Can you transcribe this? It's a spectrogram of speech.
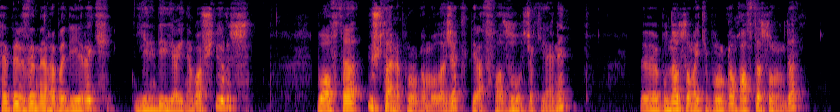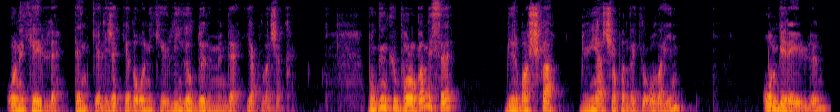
hepinize merhaba diyerek yeni bir yayına başlıyoruz. Bu hafta 3 tane program olacak. Biraz fazla olacak yani. Ee, Bundan sonraki program hafta sonunda 12 Eylül'e denk gelecek ya da 12 Eylül'ün yıl dönümünde yapılacak. Bugünkü program ise bir başka dünya çapındaki olayın 11 Eylül'ün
